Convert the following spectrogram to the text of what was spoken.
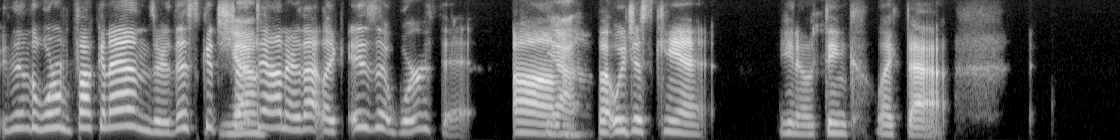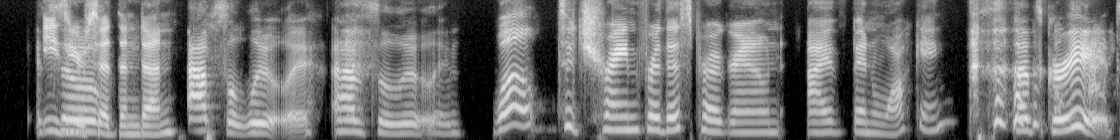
you know, the world fucking ends or this gets Yeah. shut down or that? Like, is it worth it? Um, Yeah. but we just can't, you know, think like that. Easier so- said than done. Absolutely, absolutely. Well, to train for this program, I've been walking. That's great.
